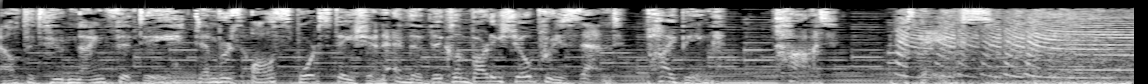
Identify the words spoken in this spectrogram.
Altitude 950, Denver's all sports station and the Vic Lombardi Show present Piping Hot Takes.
